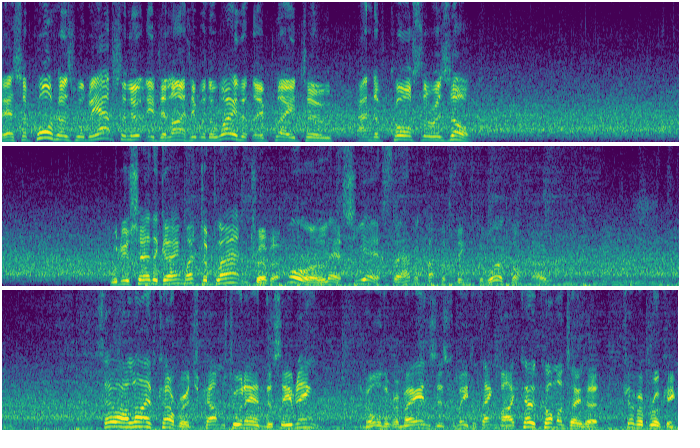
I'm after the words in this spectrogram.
Their supporters will be absolutely delighted with the way that they played too, and of course the result. Would you say the game went to plan, Trevor? More or less, yes. They have a couple of things to work on, though. So our live coverage comes to an end this evening, and all that remains is for me to thank my co-commentator, Trevor Brooking.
